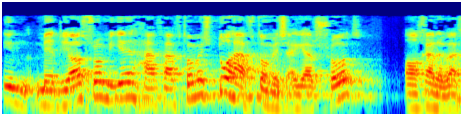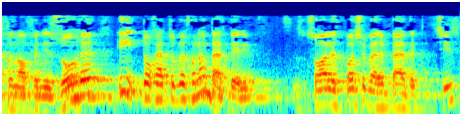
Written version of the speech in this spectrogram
این مقیاس رو میگه هفت هفتمش دو هفتمش اگر شد آخر وقت نافلی ظهره. این دو خط رو بخونم بعد بریم. سوالت باشه برای بعد چیز.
